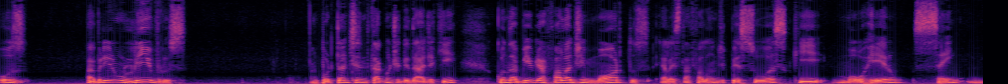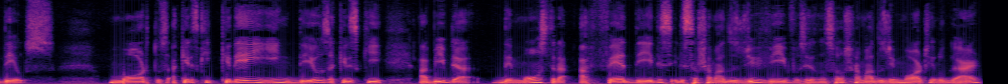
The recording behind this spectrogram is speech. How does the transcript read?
os abriram livros. Importante a gente dar continuidade aqui. Quando a Bíblia fala de mortos, ela está falando de pessoas que morreram sem Deus mortos, aqueles que creem em Deus, aqueles que a Bíblia demonstra a fé deles, eles são chamados de vivos, eles não são chamados de mortos em lugar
